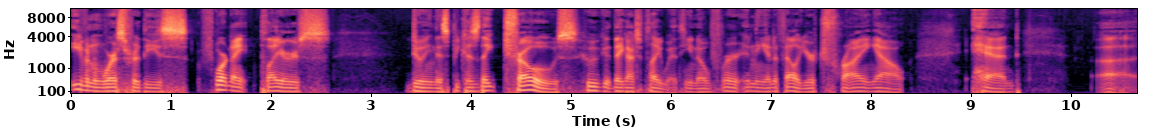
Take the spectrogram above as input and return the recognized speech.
even worse for these Fortnite players doing this because they chose who they got to play with. You know, for in the NFL, you're trying out, and uh,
